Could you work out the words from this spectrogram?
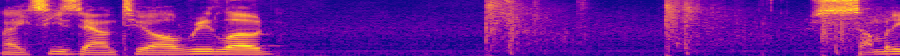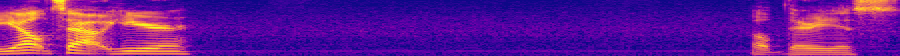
Nice, he's down too. I'll reload. Somebody else out here. Oh, there he is.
